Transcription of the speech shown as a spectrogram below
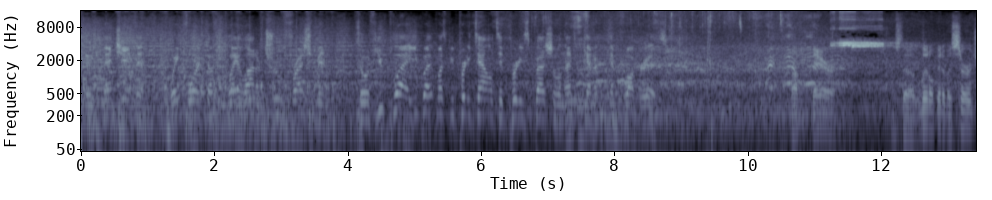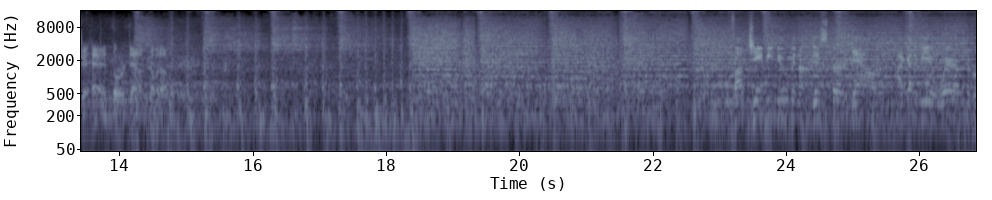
You know, you mentioned that Wake Forest doesn't play a lot of true freshmen. So if you play, you must be pretty talented, pretty special, and that's what Kenneth, Kenneth Walker is. Up there, just a little bit of a surge ahead. Third down coming up. Jamie Newman on this third down, I got to be aware of number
